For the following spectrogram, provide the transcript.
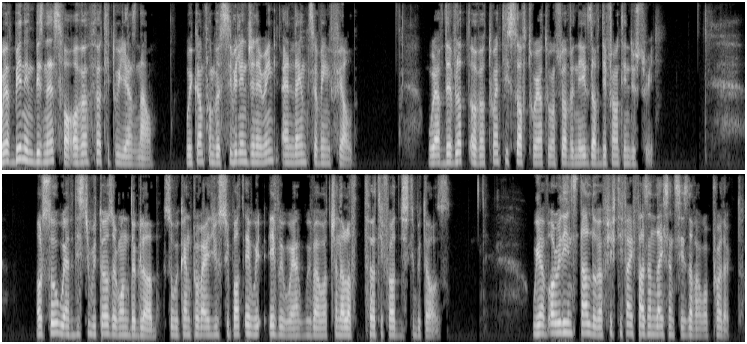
We have been in business for over 32 years now. We come from the civil engineering and land surveying field. We have developed over 20 software to answer the needs of different industry. Also, we have distributors around the globe, so we can provide you support every, everywhere with our channel of 34 distributors. We have already installed over 55,000 licenses of our product.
